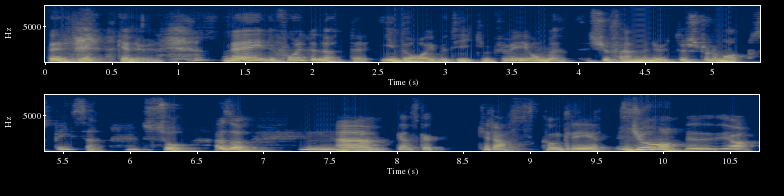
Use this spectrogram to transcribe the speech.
Det räcker nu. Nej, du får inte nötter idag i butiken för vi, om 25 minuter står det mat på spisen. Mm. Så, alltså. Mm. Äh, Ganska krass, konkret. Ja. Eh, ja.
